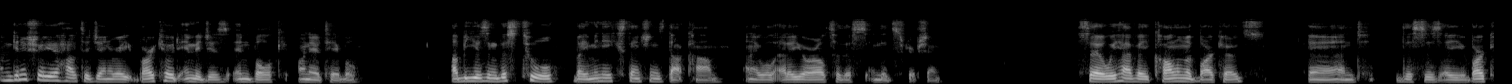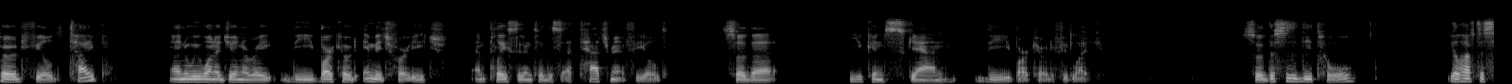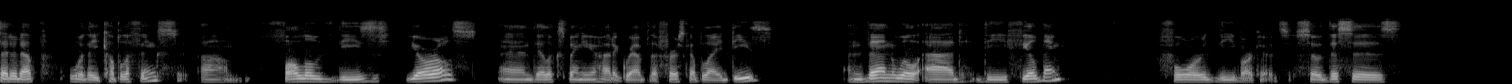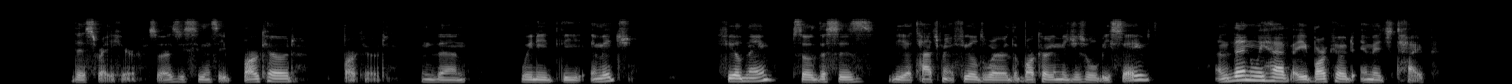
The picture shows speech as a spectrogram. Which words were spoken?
I'm going to show you how to generate barcode images in bulk on Airtable. I'll be using this tool by miniextensions.com and I will add a URL to this in the description. So we have a column of barcodes and this is a barcode field type and we want to generate the barcode image for each and place it into this attachment field so that you can scan the barcode if you'd like. So this is the tool You'll have to set it up with a couple of things. Um, follow these URLs and they'll explain to you how to grab the first couple IDs. And then we'll add the field name for the barcodes. So this is this right here. So as you can see, barcode, barcode. And then we need the image field name. So this is the attachment field where the barcode images will be saved. And then we have a barcode image type.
